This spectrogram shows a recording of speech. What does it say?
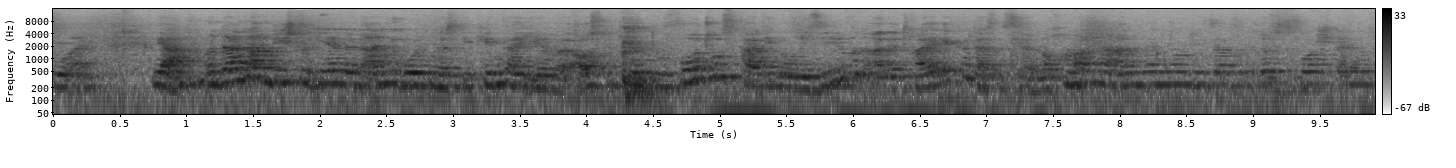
So ein. Ja, und dann haben die Studierenden angeboten, dass die Kinder ihre ausgedruckten Fotos kategorisieren, alle Dreiecke, das ist ja nochmal eine Anwendung dieser Begriffsvorstellung,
